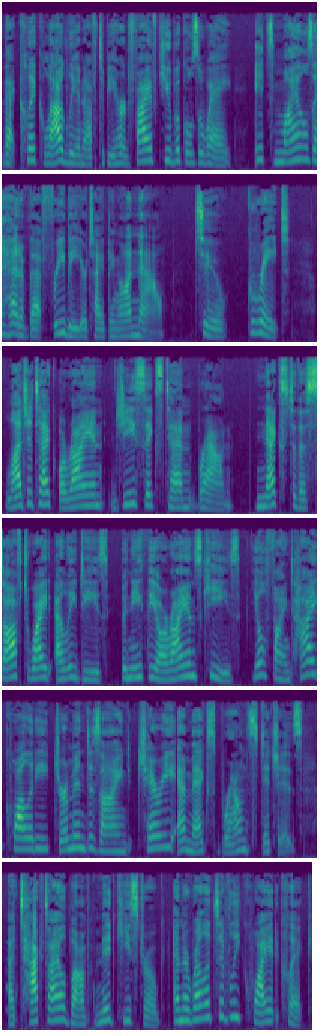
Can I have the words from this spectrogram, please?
that click loudly enough to be heard five cubicles away, it's miles ahead of that freebie you're typing on now. 2. Great. Logitech Orion G610 Brown. Next to the soft white LEDs beneath the Orion's keys, you'll find high quality German designed Cherry MX brown switches. A tactile bump mid keystroke and a relatively quiet click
